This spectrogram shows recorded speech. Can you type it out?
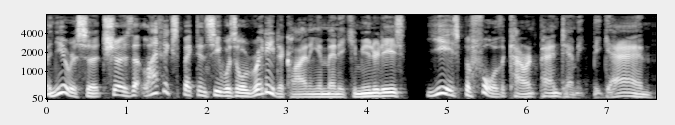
the new research shows that life expectancy was already declining in many communities years before the current pandemic began.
